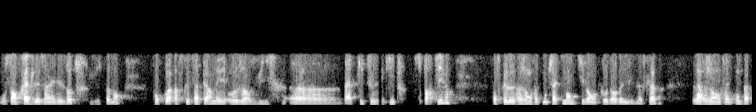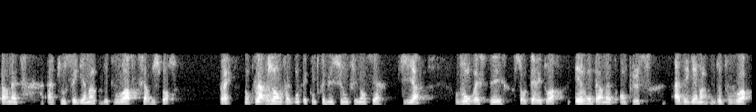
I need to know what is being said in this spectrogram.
on s'entraide les uns et les autres, justement. Pourquoi? Parce que ça permet aujourd'hui euh, bah, toutes ces équipes sportives, parce que l'argent, en fin de compte, chaque membre qui va en code d'Orden Business Club, l'argent, en fin de compte, va permettre à tous ces gamins de pouvoir faire du sport. Ouais. Donc, l'argent, en fin de compte, les contributions financières qu'il y a vont rester sur le territoire et vont permettre en plus à des gamins de pouvoir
